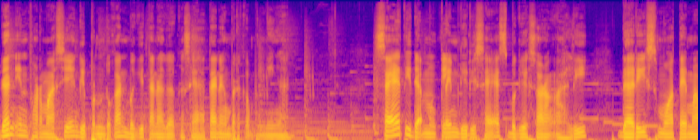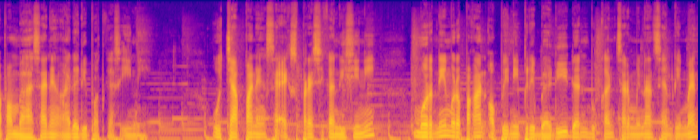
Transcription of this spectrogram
dan informasi yang diperuntukkan bagi tenaga kesehatan yang berkepentingan. Saya tidak mengklaim diri saya sebagai seorang ahli dari semua tema pembahasan yang ada di podcast ini. Ucapan yang saya ekspresikan di sini murni merupakan opini pribadi dan bukan cerminan sentimen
